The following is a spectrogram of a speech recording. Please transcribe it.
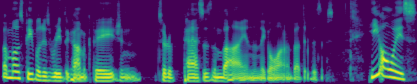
but most people just read the comic page and sort of passes them by and then they go on about their business. He always,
